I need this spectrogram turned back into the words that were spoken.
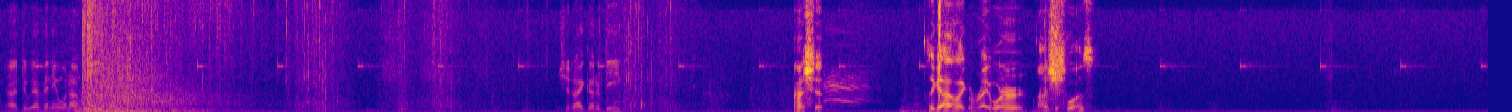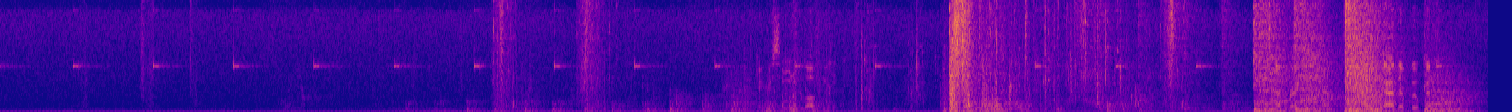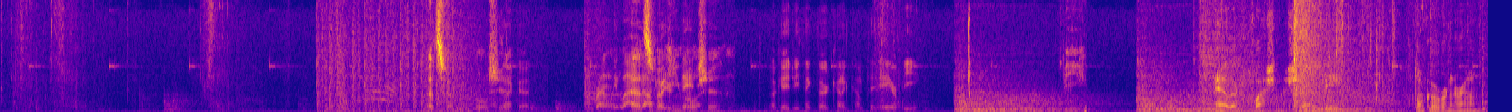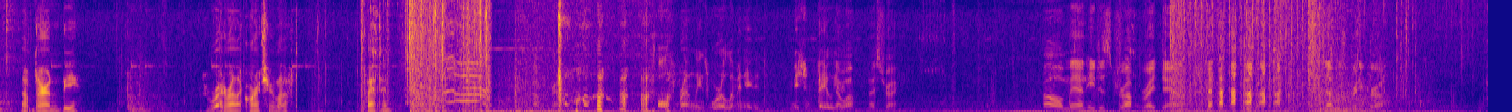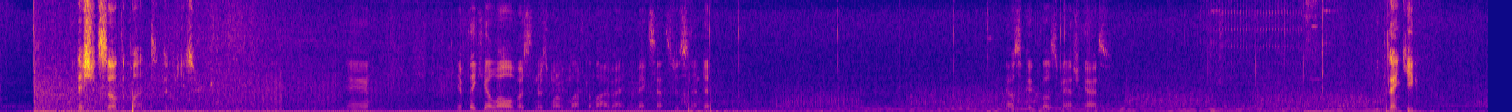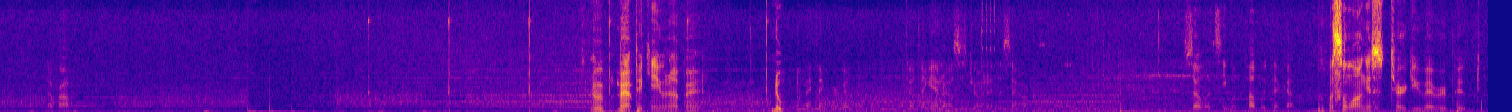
Uh, do we have anyone on? Should I go to B? Oh shit. The guy like right where I just was. Friendly, last That's fucking standing. bullshit. Okay, do you think they're gonna come to A or B? B. Yeah, they're flashing the shit out of B. Don't go running around. Oh, they're in B. Right around that corner to your left. Planting. Oh. All friendlies were eliminated. Mission failure. Oh well, nice try. Oh man, he just dropped right down. that was pretty pro. They should sell the plant defuser. Eh. If they kill all of us and there's one of them left alive, it makes sense to just end it. That was a good close match, guys. Thank you. No problem. We're not picking anyone up, right? Nope. I think we're good. Else is at this hour. So let's see what pub we pick up. What's the longest turd you've ever pooped?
